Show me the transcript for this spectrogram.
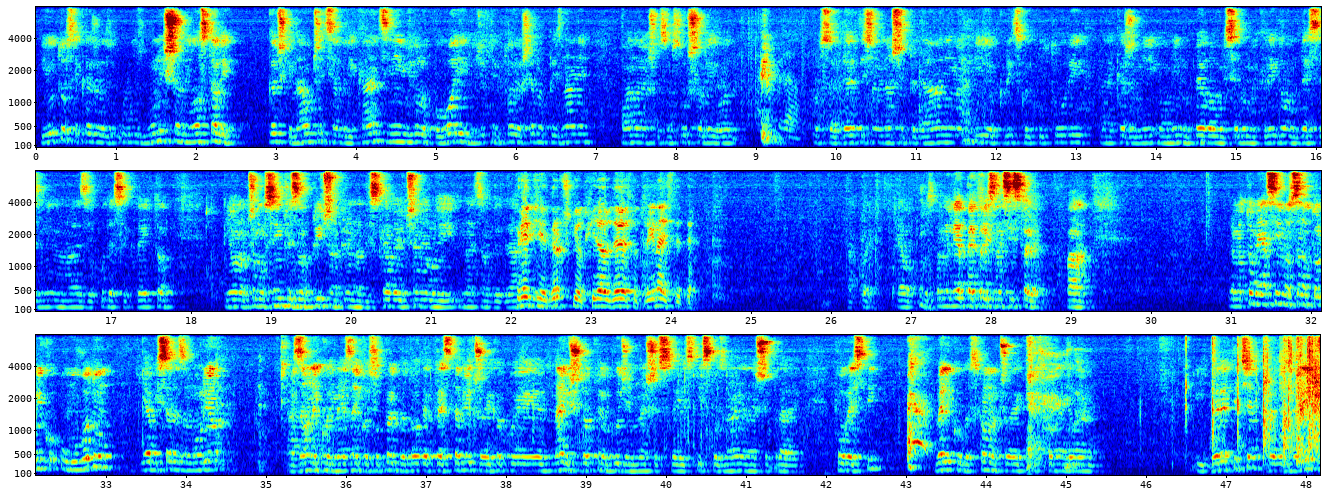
I u to se, kaže, uzbunišani ostali grčki naučnici, amerikanci, nije bilo po volji, međutim, to je još jedno priznanje onome što smo slušali od da. profesora Deretića na našim predavanjima i o kritskoj kulturi, da ne kažem i o Ninu Belovom i Sebom i Kridom, gde se Ninu nalazio, kuda se kreto, i ono o čemu se intenzivno priča, na primjer, na Discovery Channelu i nacionalnoj geografiji. Krit je grčki od 1913. te. Tako je. Evo, gospodin Ilija Petrović nas ispravlja. Hvala. Prema tome, ja sam imao samo toliko u uvodu, ja bih sada zamolio, a za one koji ne znaju, koji su prvi put ovde predstavio čovjeka koji je najviše doprinio buđenju naše svesti, spoznanja naše prave povesti, velikog skromnog čovjeka, gospodina Jelena i Beretića, da uzme reći,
